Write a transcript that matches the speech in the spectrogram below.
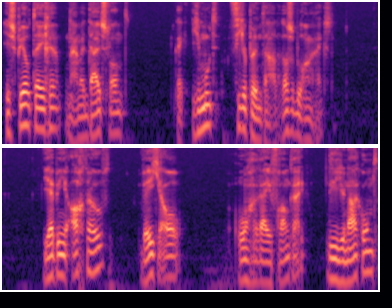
je speelt tegen... Nou, met Duitsland... Kijk, je moet vier punten halen. Dat is het belangrijkste. Je hebt in je achterhoofd... Weet je al... Hongarije-Frankrijk... Die hierna komt...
